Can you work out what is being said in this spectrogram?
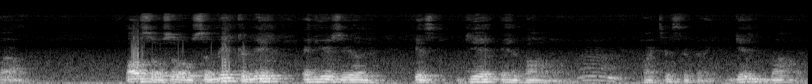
wow. Also, so submit, commit, and here's the other, is get involved. Mm. Participate. Get involved.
